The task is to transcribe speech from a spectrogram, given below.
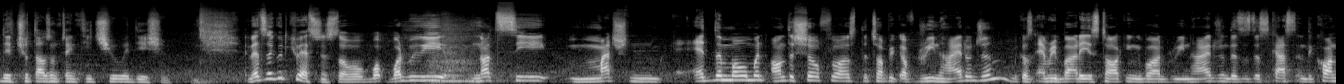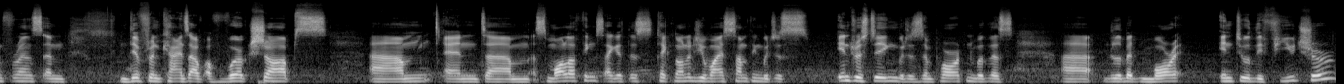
the 2022 edition And that's a good question. So what, what we not see much at the moment on the show floor is the topic of green hydrogen because everybody is talking about green hydrogen. This is discussed in the conference and different kinds of, of workshops um, and um, smaller things. I guess this technology-wise something which is interesting, which is important with this uh, a little bit more into the future.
